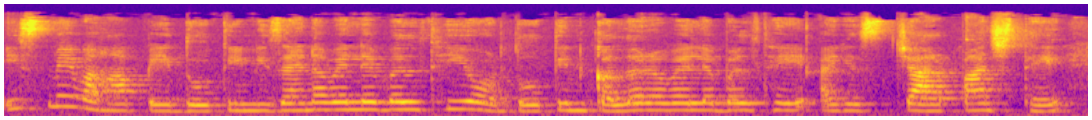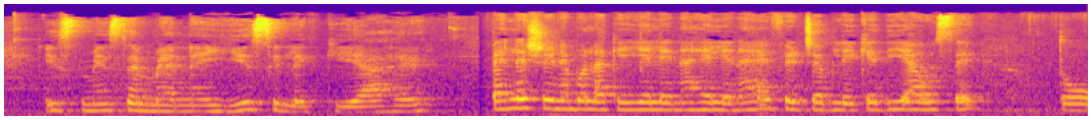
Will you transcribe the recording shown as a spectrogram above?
इसमें वहाँ पे दो तीन डिज़ाइन अवेलेबल थी और दो तीन कलर अवेलेबल थे आई गेस चार पाँच थे। इसमें से मैंने ये सिलेक्ट किया है। पहले श्री ने बोला कि ये लेना है लेना है फिर जब लेके दिया उसे तो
